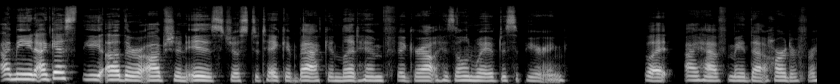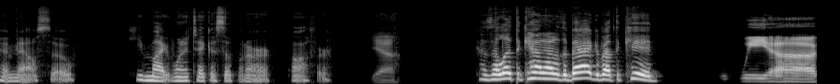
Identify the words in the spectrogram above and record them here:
I mean, I guess the other option is just to take him back and let him figure out his own way of disappearing. But I have made that harder for him now, so he might want to take us up on our offer. Yeah. Because I let the cat out of the bag about the kid. We uh,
